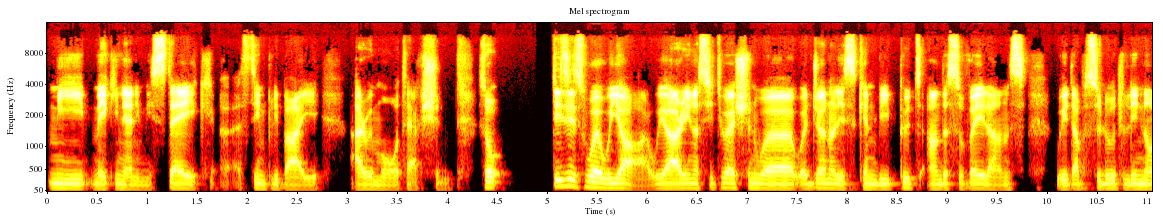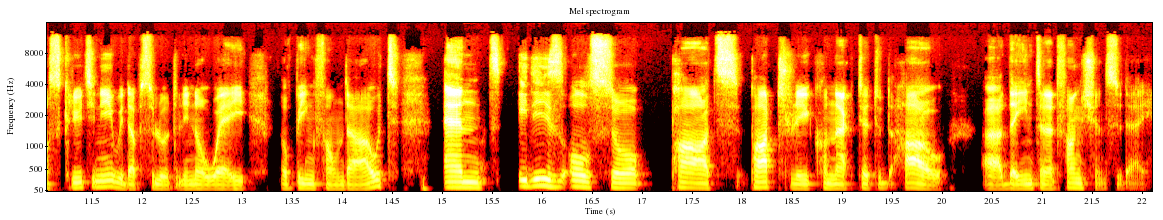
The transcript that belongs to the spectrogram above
me making any mistake uh, simply by a remote action. So this is where we are. We are in a situation where, where journalists can be put under surveillance with absolutely no scrutiny, with absolutely no way of being found out. And it is also part, partly connected to how uh, the internet functions today.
